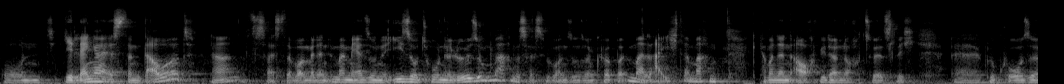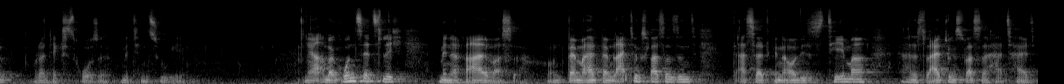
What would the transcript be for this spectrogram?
Und je länger es dann dauert, ja, das heißt, da wollen wir dann immer mehr so eine isotone Lösung machen, das heißt, wir wollen so unseren Körper immer leichter machen, kann man dann auch wieder noch zusätzlich äh, Glucose oder Dextrose mit hinzugeben. Ja, aber grundsätzlich Mineralwasser. Und wenn wir halt beim Leitungswasser sind, da ist halt genau dieses Thema, ja, das Leitungswasser hat halt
